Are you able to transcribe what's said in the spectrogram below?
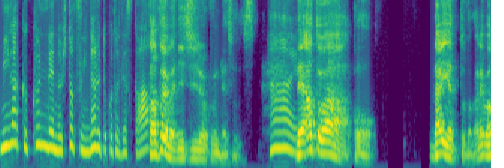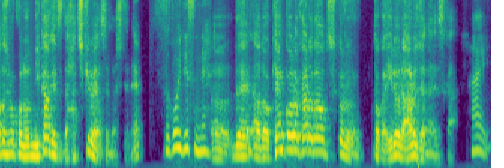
磨く訓練の一つになるってことですか？例えば日常訓練そうです。はい。で、あとは、こう、ダイエットとかね、私もこの2ヶ月で8キロ痩せましてね。すごいですね。うん、で、あの、健康な体を作るとかいろいろあるじゃないですか。はい。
